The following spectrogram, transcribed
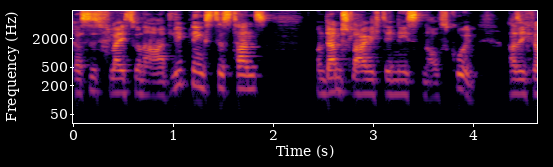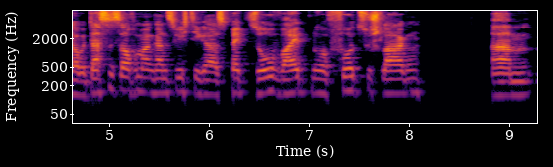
Das ist vielleicht so eine Art Lieblingsdistanz. Und dann schlage ich den nächsten aufs Grün. Also ich glaube, das ist auch immer ein ganz wichtiger Aspekt, so weit nur vorzuschlagen, ähm,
